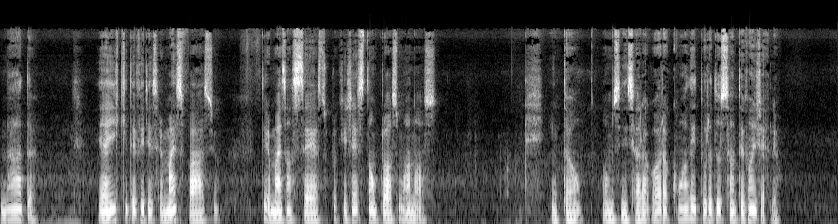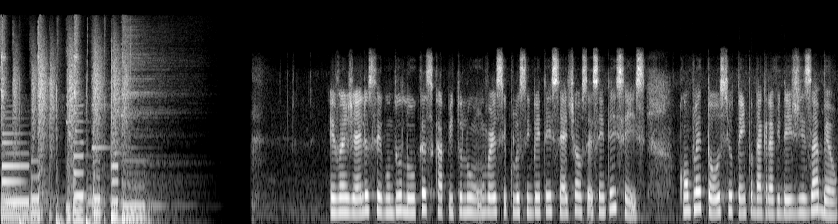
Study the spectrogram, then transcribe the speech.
Nada. É aí que deveria ser mais fácil ter mais acesso, porque já estão próximo a nós. Então, vamos iniciar agora com a leitura do Santo Evangelho. Evangelho segundo Lucas, capítulo 1, versículos 57 ao 66. Completou-se o tempo da gravidez de Isabel,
